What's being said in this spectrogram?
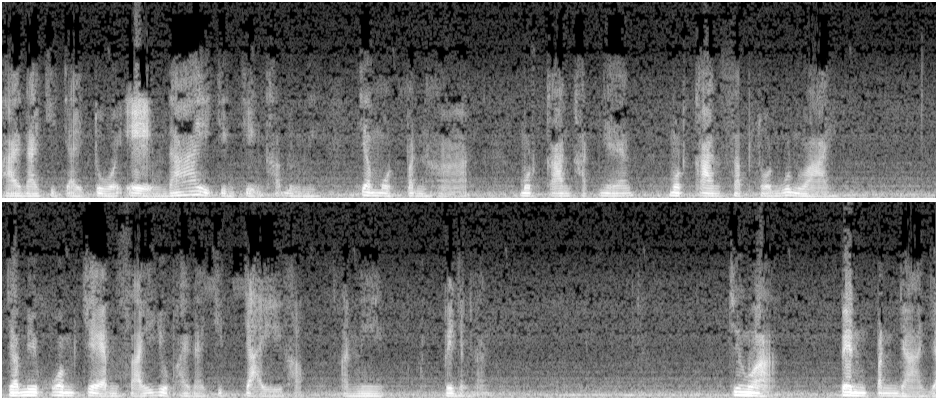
ภายในจิตใจตัวเองได้จริง ๆ ครับเรื่องนี้ จะหมดปัญหา หมดการขัดแย้ง หมดการสับสนวุ่นวาย จะมีความแจ่มใสอยู่ภายในจิตใจครับ อันนี้เป็นอย่างนั้น จึงว่าเป็นปัญญาญ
